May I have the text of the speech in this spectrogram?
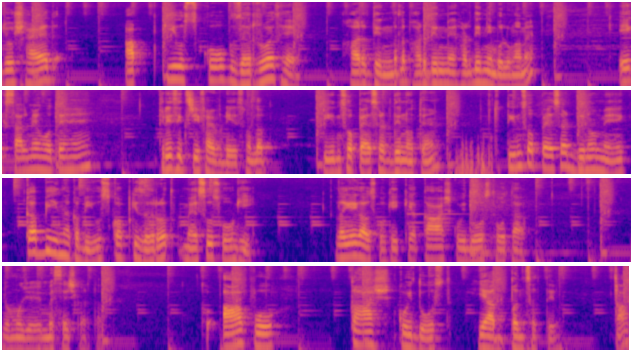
जो शायद आपकी उसको ज़रूरत है हर दिन मतलब हर दिन में, हर दिन नहीं बोलूँगा मैं एक साल में होते हैं थ्री सिक्सटी फाइव डेज़ मतलब तीन सौ पैंसठ दिन होते हैं। तो तीन सौ पैंसठ दिनों में कभी ना कभी उसको आपकी ज़रूरत महसूस होगी। लगेगा उसको कि क्या काश कोई दोस्त होता जो मुझे मैसेज करता। तो आप वो काश कोई दोस्त या आप बन सकते हो। आप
